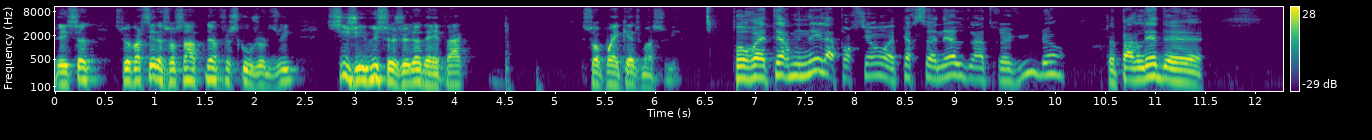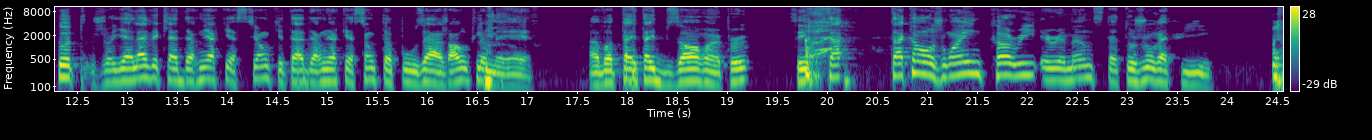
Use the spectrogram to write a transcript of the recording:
Et ça, tu peux partir de 69 jusqu'à aujourd'hui. Si j'ai vu ce jeu-là d'impact, pas inquiète, je m'en souviens. Pour euh, terminer la portion euh, personnelle de l'entrevue, là, je te parlais de. Écoute, je vais y aller avec la dernière question, qui était la dernière question que tu as posée à Jacques, là, mais elle va peut-être être bizarre un peu. C'est ta, ta conjointe, Corey Harriman, c'était toujours appuyé.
